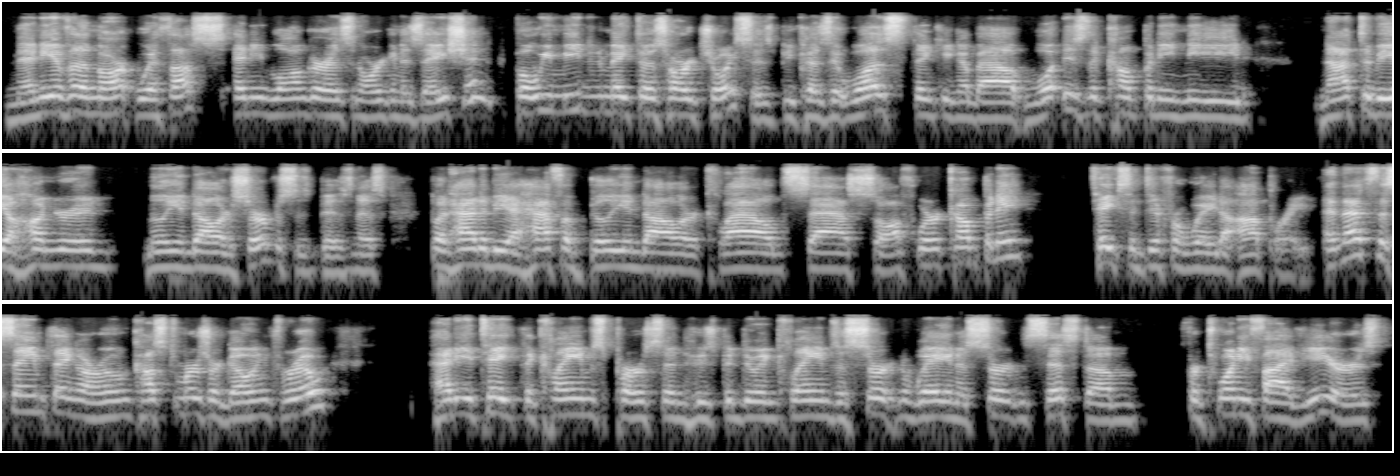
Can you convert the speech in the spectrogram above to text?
Many of them aren't with us any longer as an organization, but we needed to make those hard choices because it was thinking about what does the company need not to be a hundred million dollar services business, but had to be a half a billion dollar cloud SaaS software company takes a different way to operate. And that's the same thing our own customers are going through. How do you take the claims person who's been doing claims a certain way in a certain system for 25 years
